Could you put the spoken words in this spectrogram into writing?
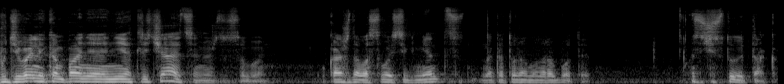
будівельные компании не отличаются между собой. Каждого свой сегмент, на котором он работает. Зачастую так.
